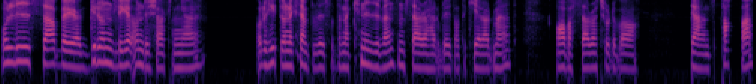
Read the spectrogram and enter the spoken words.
Och Lisa börjar grundliga undersökningar och då hittar hon exempelvis att den här kniven som Sarah hade blivit attackerad med av vad Sarah trodde var Dans pappa.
